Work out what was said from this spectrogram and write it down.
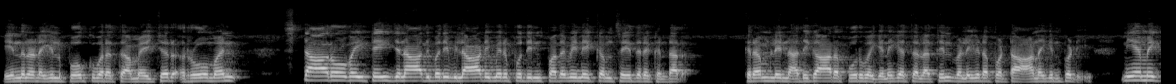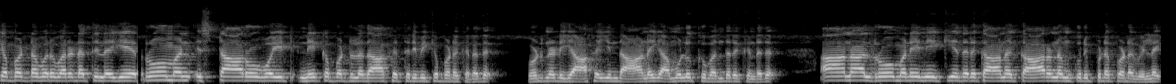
இந்த நிலையில் போக்குவரத்து அமைச்சர் ரோமன் ஸ்டாரோவைட்டை ஜனாதிபதி விளாடிமிர் புதின் பதவி நீக்கம் செய்திருக்கின்றார். கிரெம்லின் அதிகாரப்பூர்வ இணையதளத்தில் வெளியிடப்பட்ட ஆணையின்படி நியமிக்கப்பட்ட ஒரு வருடத்திலேயே ரோமன் ஸ்டாரோவைட் நீக்கப்பட்டுள்ளதாக தெரிவிக்கப்படுகிறது. உடனடியாக இந்த ஆணை அமுலுக்கு வந்திருக்கின்றது. ஆனால் ரோமனை நீக்கியதற்கான காரணம் குறிப்பிடப்படவில்லை.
